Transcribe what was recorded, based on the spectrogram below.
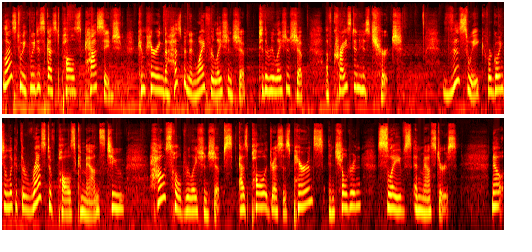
Last week we discussed Paul's passage comparing the husband and wife relationship to the relationship of Christ and his church. This week, we're going to look at the rest of Paul's commands to household relationships as Paul addresses parents and children, slaves and masters. Now,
